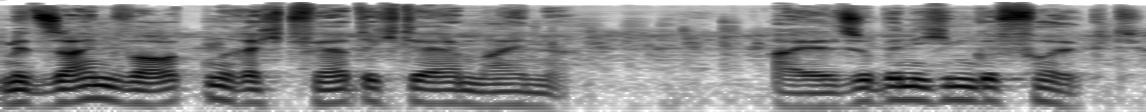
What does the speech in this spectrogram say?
Mit seinen Worten rechtfertigte er meine. Also bin ich ihm gefolgt.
